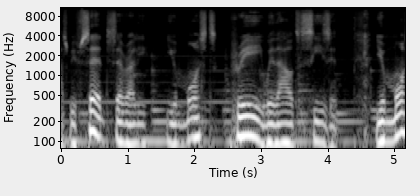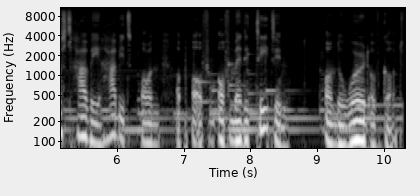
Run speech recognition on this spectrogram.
as we've said severally, you must pray without ceasing. You must have a habit on of, of meditating on the word of God.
